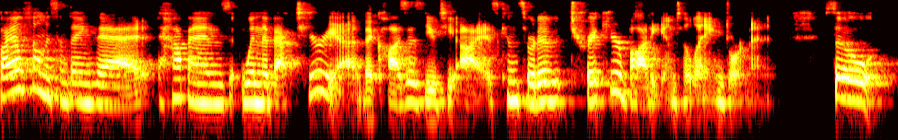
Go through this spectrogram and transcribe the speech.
Biofilm is something that happens when the bacteria that causes UTIs can sort of trick your body into laying dormant. So,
